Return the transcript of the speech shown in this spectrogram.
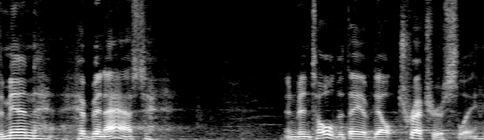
the men have been asked and been told that they have dealt treacherously.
